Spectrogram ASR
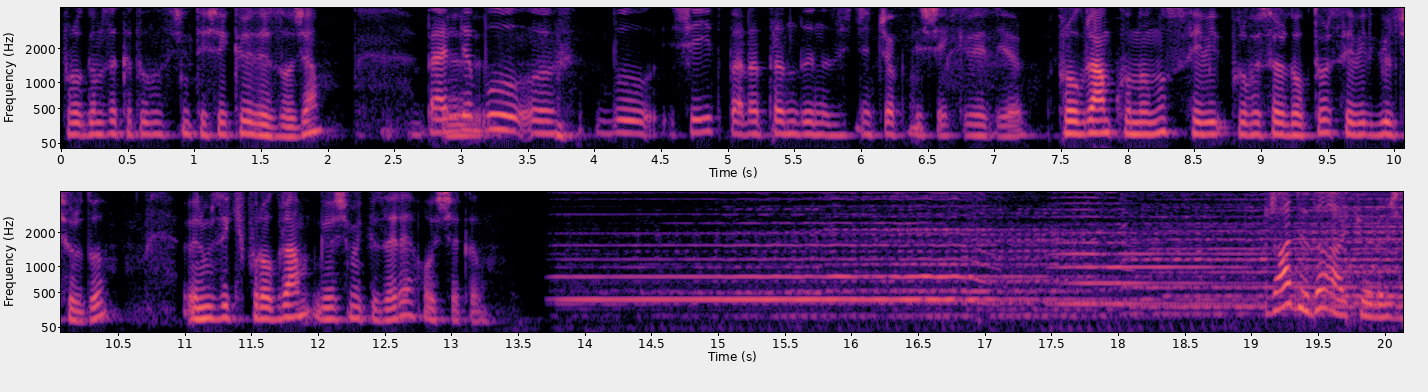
programımıza katıldığınız için teşekkür ederiz hocam. Ben de e, bu e, bu şehit bana tanıdığınız için çok teşekkür ediyorum. Program konuğumuz Sevil Profesör Doktor Sevil Gülçur'du. Önümüzdeki program görüşmek üzere. Hoşçakalın. Radyoda Arkeoloji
